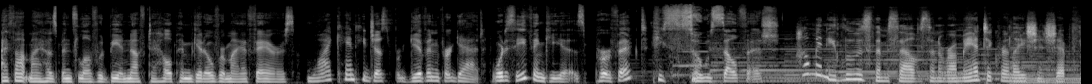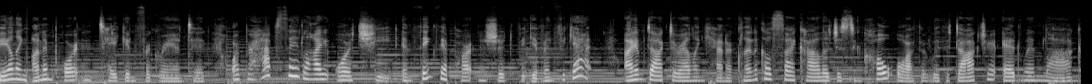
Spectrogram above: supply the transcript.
I thought my husband's love would be enough to help him get over my affairs. Why can't he just forgive and forget? What does he think he is? Perfect? He's so selfish. How many lose themselves in a romantic relationship feeling unimportant, taken for granted? Or perhaps they lie or cheat and think their partner should forgive and forget. I am Dr. Ellen Kenner, clinical psychologist and co author with Dr. Edwin Locke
